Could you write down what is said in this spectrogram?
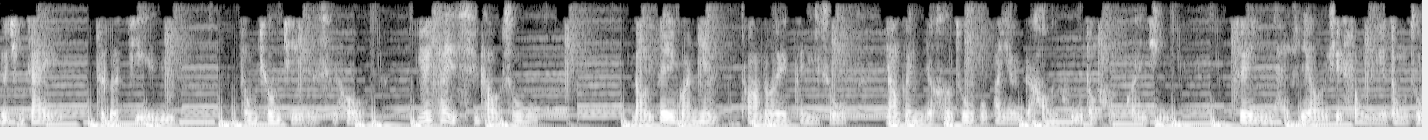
尤其在这个节日中秋节的时候，你会开始思考说，老一辈的观念通常都会跟你说，你要跟你的合作伙伴有一个好的互动、好的关系，所以你还是要有一些送礼的动作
